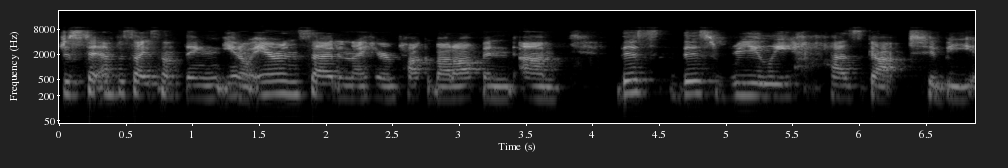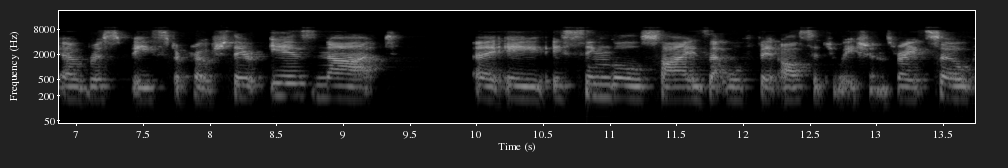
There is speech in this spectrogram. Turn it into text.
just to emphasize something, you know, Aaron said, and I hear him talk about often, um, this this really has got to be a risk-based approach. There is not a, a, single size that will fit all situations, right? So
